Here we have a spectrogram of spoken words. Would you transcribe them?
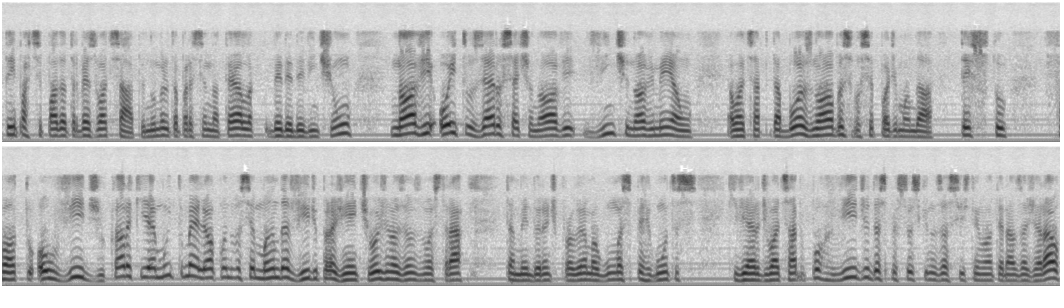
têm participado através do WhatsApp. O número está aparecendo na tela, DDD 21 98079 2961. É o WhatsApp da Boas Novas. Você pode mandar texto, foto ou vídeo. Claro que é muito melhor quando você manda vídeo para a gente. Hoje nós vamos mostrar também durante o programa algumas perguntas que vieram de WhatsApp por vídeo das pessoas que nos assistem no Antenados na Geral.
